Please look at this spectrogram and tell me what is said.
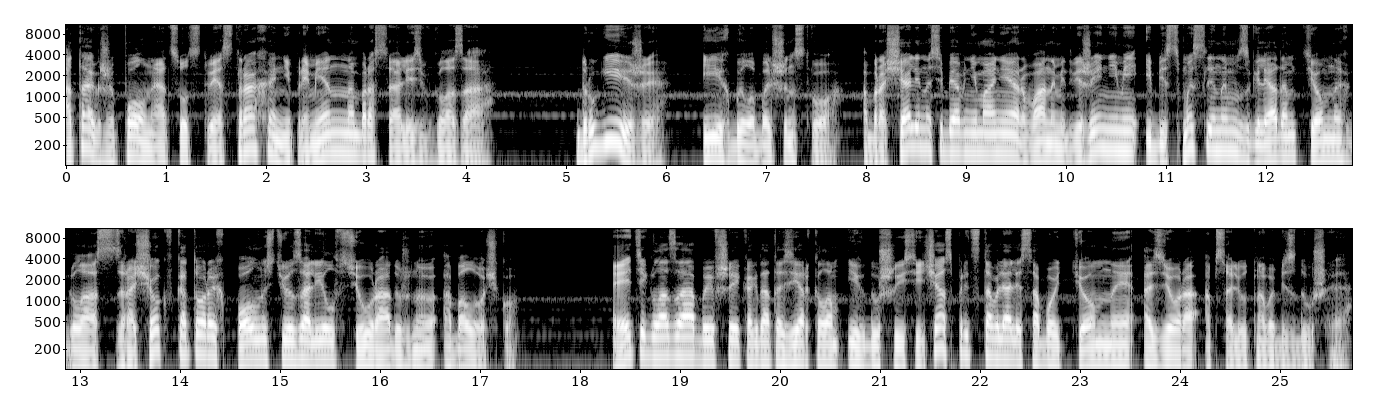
а также полное отсутствие страха непременно бросались в глаза. Другие же, и их было большинство, обращали на себя внимание рваными движениями и бессмысленным взглядом темных глаз, зрачок в которых полностью залил всю радужную оболочку. Эти глаза, бывшие когда-то зеркалом их души, сейчас представляли собой темные озера абсолютного бездушия.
